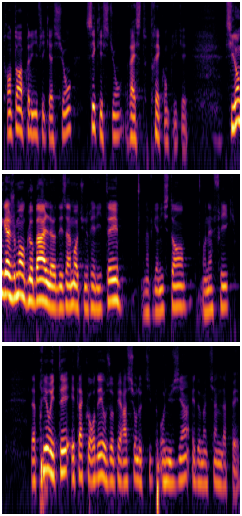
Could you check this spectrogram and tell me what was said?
30 hein. ans après l'unification, ces questions restent très compliquées. Si l'engagement global des Allemands est une réalité, en Afghanistan, en Afrique, la priorité est accordée aux opérations de type onusien et de maintien de la paix.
